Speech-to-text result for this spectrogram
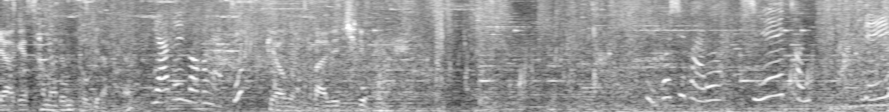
약의 사마른 독이란다. 약을 먹어야지. 병은 빨리 치료해야 해. 이것이 바로 지혜의 전. 내이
